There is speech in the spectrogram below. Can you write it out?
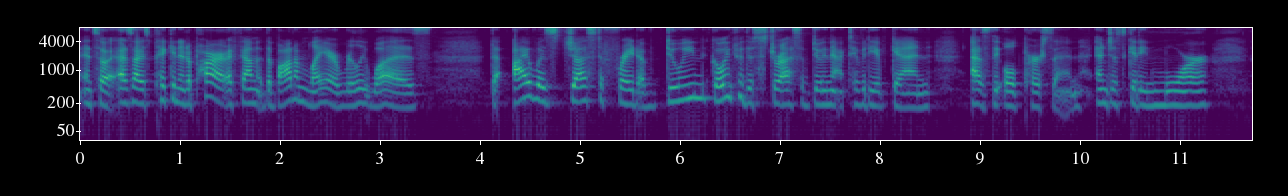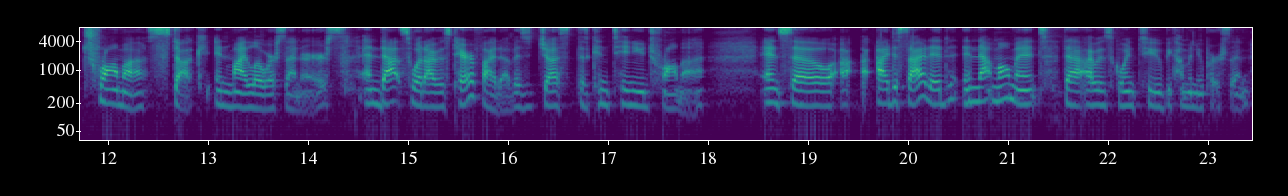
And so as I was picking it apart, I found that the bottom layer really was that I was just afraid of doing, going through the stress of doing the activity again as the old person and just getting more trauma stuck in my lower centers. And that's what I was terrified of is just the continued trauma. And so I, I decided in that moment that I was going to become a new person.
